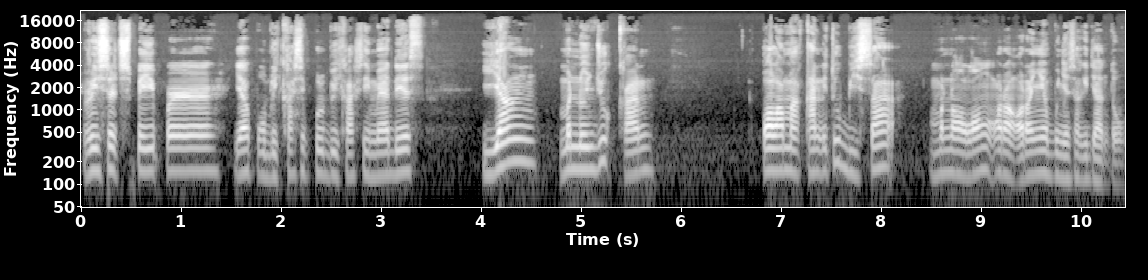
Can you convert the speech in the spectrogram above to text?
research paper ya publikasi-publikasi medis yang menunjukkan pola makan itu bisa menolong orang-orang yang punya sakit jantung.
